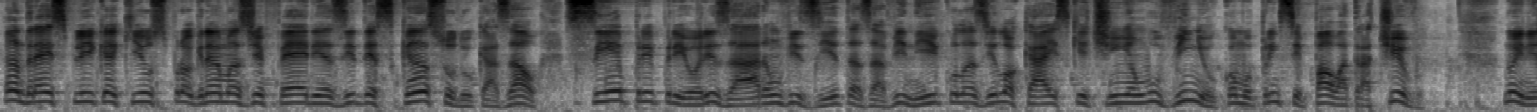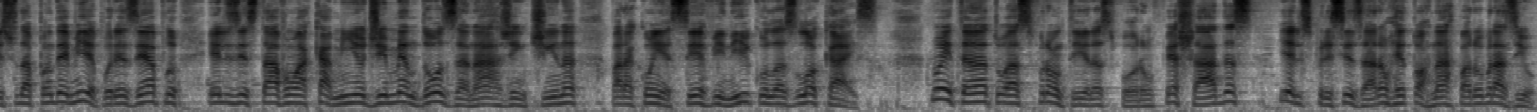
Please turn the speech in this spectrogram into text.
André explica que os programas de férias e descanso do casal sempre priorizaram visitas a vinícolas e locais que tinham o vinho como principal atrativo. No início da pandemia, por exemplo, eles estavam a caminho de Mendoza, na Argentina, para conhecer vinícolas locais. No entanto, as fronteiras foram fechadas e eles precisaram retornar para o Brasil.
